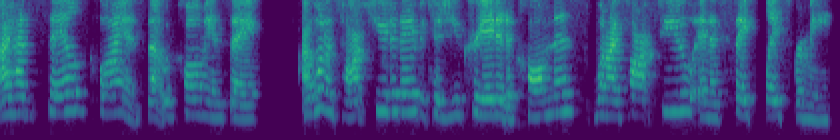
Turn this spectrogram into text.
I had sales clients that would call me and say, I want to talk to you today because you created a calmness when I talk to you in a safe place for me.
